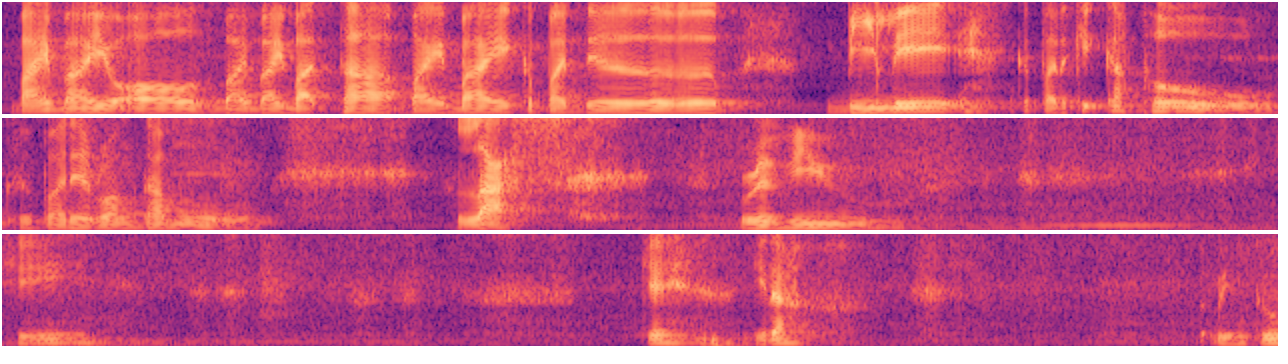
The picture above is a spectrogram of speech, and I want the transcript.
Bye bye you all, bye bye Batak, bye bye kepada bilik, kepada Kik Kapo, kepada ruang tamu. Last review. Okay. Okay, kita. Tutup pintu.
